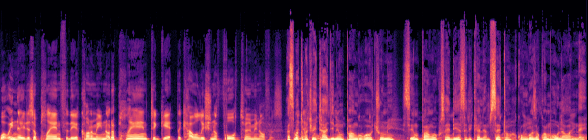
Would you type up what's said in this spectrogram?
What we need is a plan for the economy, not a plan to get the coalition a fourth term in office. Asema tunachohitaji ni mpango wa uchumi, si mpango wa kusaidia serikali ya mseto kuongoza kwa mhula wa nne.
